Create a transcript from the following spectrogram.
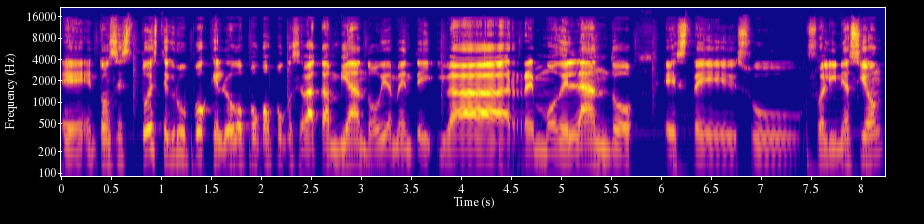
Eh, entonces, todo este grupo, que luego poco a poco se va cambiando, obviamente, y va remodelando este, su, su alineación,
